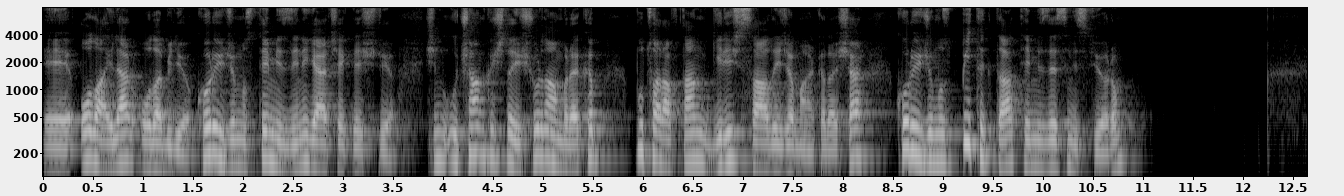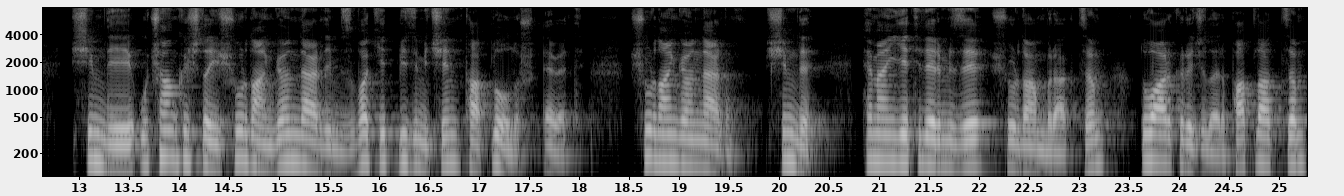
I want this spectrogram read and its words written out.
e, olaylar olabiliyor. Koruyucumuz temizliğini gerçekleştiriyor. Şimdi uçan kışlayı şuradan bırakıp bu taraftan giriş sağlayacağım arkadaşlar. Koruyucumuz bir tık daha temizlesin istiyorum. Şimdi uçan kışlayı şuradan gönderdiğimiz vakit bizim için tatlı olur. Evet. Şuradan gönderdim. Şimdi hemen yetilerimizi şuradan bıraktım. Duvar kırıcıları patlattım.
